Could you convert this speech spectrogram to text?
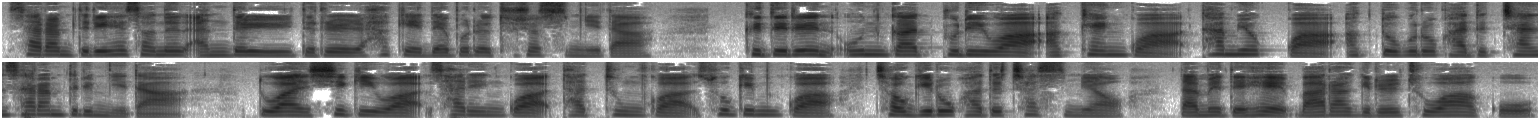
사람들이 해서는 안 될 일들을 하게 내버려 두셨습니다. 그들은 온갖 불의와 악행과 탐욕과 악독으로 가득 찬 사람들입니다. 또한 시기와 살인과 다툼과 속임과 저기로 가득 찼으며 남에 대해 말하기를 좋아하고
